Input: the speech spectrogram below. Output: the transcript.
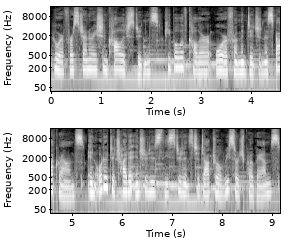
who are first generation college students, people of color, or from indigenous backgrounds. In order to try to introduce these students to doctoral research programs,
